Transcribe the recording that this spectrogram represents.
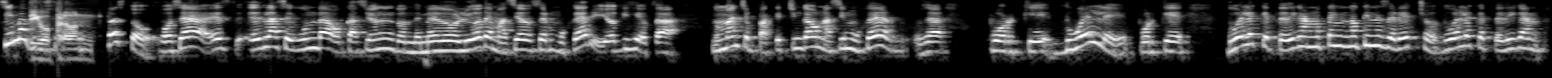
Sí me Digo, perdón. Supuesto. O sea, es, es la segunda ocasión en donde me dolió demasiado ser mujer y yo dije, o sea, no manchen, ¿para qué chingado nací mujer? O sea, porque duele, porque duele que te digan no, no tienes derecho, duele que te digan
